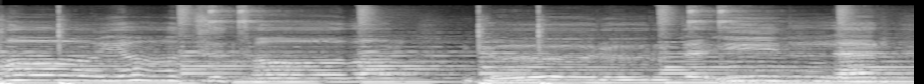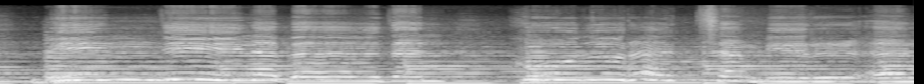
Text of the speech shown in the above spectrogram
hayatı talan. Görür de iller bin dile bedel. Kudretten bir el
